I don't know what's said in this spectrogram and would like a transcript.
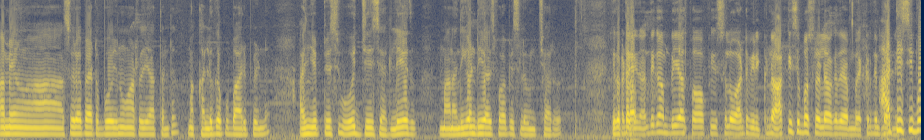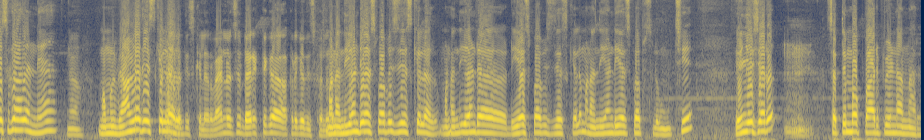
మేము ఆ, సూర్యాపేట భోజనం ఆటలు చేస్తుంటే మా కళ్ళు కప్పు పారిపోయిండు అని చెప్పేసి ఓజ్ చేశారు. లేదు మా నందిగం డిఎస్పీ ఆఫీస్లో ఉంచారు. ఇక నందిగాం డిఎస్ ఆఫీసులో అంటే మీరు ఇక్కడ ఆర్టీసీ బస్సులో వెళ్ళావు కదా ఎక్కడ ఆర్టీసీ బస్సు కాదండి. మమ్మల్ని వ్యాన్లో తీసుకెళ్ళారు. తీసుకెళ్ళారు. వ్యాన్లో వచ్చి డైరెక్ట్గా అక్కడికే తీసుకెళ్ళారు. మన నందిగాం డిఎస్పీ ఆఫీస్ తీసుకెళ్ళారు. మన నందిగాం డిఎస్పీ ఆఫీస్ తీసుకెళ్ళి మన నందిగాం డిఎస్పీ ఆఫీస్లో ఉంచి ఏం చేశారు? సత్యంబాబు పారిపోయిండు అన్నారు.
